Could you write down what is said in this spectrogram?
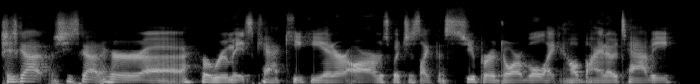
She's got she's got her uh, her roommate's cat Kiki in her arms, which is like the super adorable like albino tabby.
